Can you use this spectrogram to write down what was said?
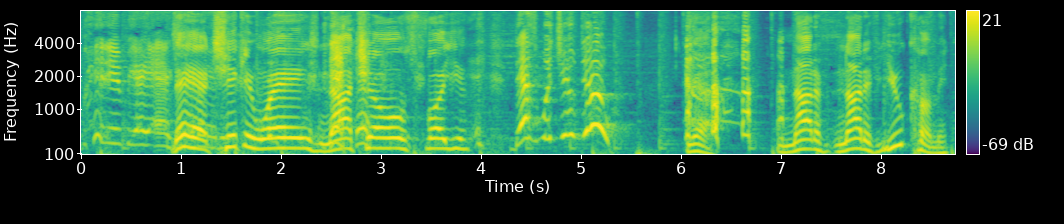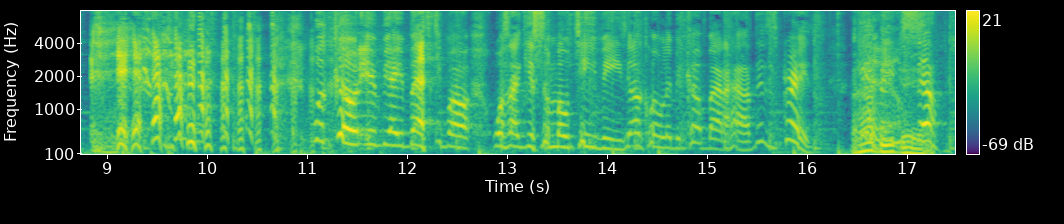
when NBA action. They had chicken wings, nachos for you. That's what you do. Yeah. Not if not if you coming. We'll come NBA basketball once I get some more TVs. Uncle won't let me come by the house. This is crazy. I'll be You there. selfish.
